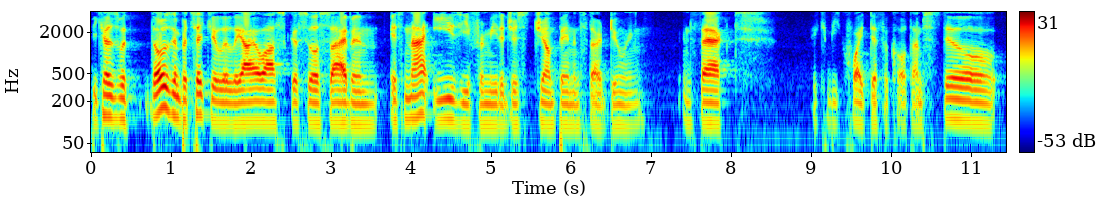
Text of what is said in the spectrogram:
Because with those in particularly, ayahuasca, psilocybin, it's not easy for me to just jump in and start doing. In fact, it can be quite difficult. I'm still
